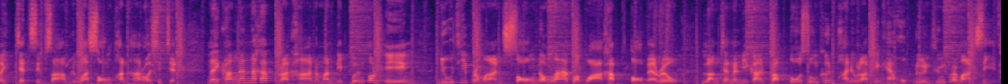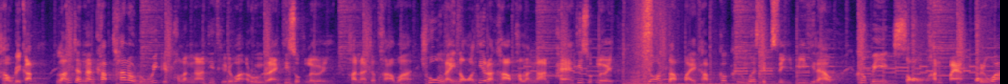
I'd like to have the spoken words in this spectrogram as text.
1973 หรือว่า 2517 ในครั้งนั้นนะครับ ราคาน้ำมันดิบเบื้องต้นเอง อยู่ที่ประมาณ 2 ดอลลาร์กว่าๆครับต่อแบเรล หลังจากนั้นมีการปรับตัวสูงขึ้นภายในเวลาเพียงแค่ 6 เดือนถึงประมาณ 4 เท่าด้วยกัน หลังจากนั้นครับถ้าเราดูวิกฤตพลังงานที่ถือได้ว่ารุนแรงที่สุดเลย ท่านอาจจะถามว่าช่วงไหนหนอที่ราคาพลังงานแพงที่สุดเลย ย้อนกลับไปครับก็คือเมื่อ 14 ปีที่แล้ว คือปี 2008 หรือว่า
